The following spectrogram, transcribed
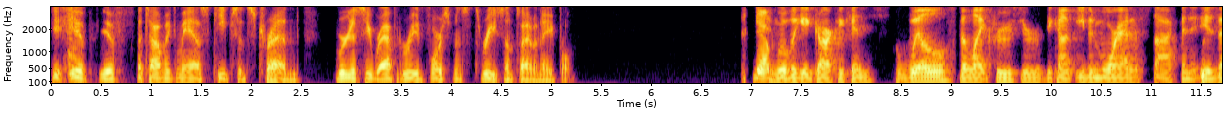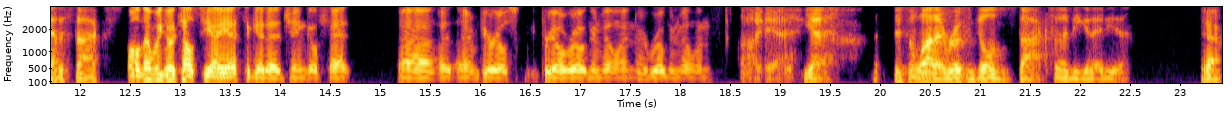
if if Atomic Mass keeps its trend, we're going to see Rapid Reinforcements three sometime in April. Yeah. And will we get Garkikins? Will the light cruiser become even more out of stock than it is out of stocks? Well, then we go tell CIS to get a Jango Fett, uh, an Imperial Imperial Rogan villain or Rogan villain. Oh yeah, yeah. There's a lot of rogues and villains in stock, so that'd be a good idea. Yeah.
